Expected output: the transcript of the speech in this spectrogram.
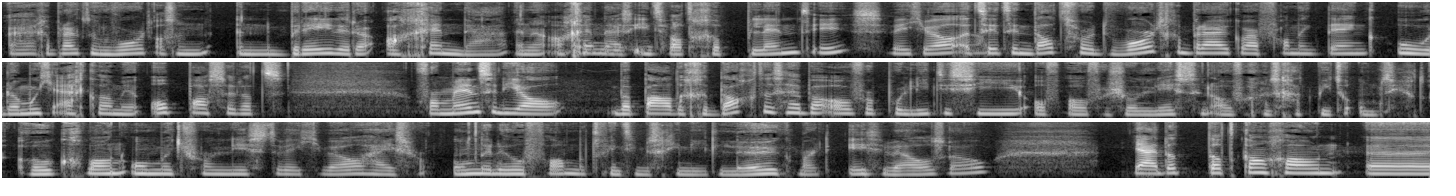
hij gebruikt een woord als een, een bredere agenda. En een agenda is iets wat gepland is, weet je wel. Het zit in dat soort woordgebruik waarvan ik denk... oeh, daar moet je eigenlijk wel mee oppassen dat voor mensen die al bepaalde gedachten hebben over politici of over journalisten. Overigens gaat Pieter Omtzigt ook gewoon om met journalisten, weet je wel. Hij is er onderdeel van. Dat vindt hij misschien niet leuk, maar het is wel zo ja, dat, dat kan gewoon, uh,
